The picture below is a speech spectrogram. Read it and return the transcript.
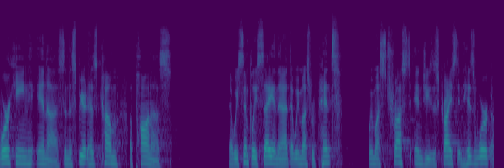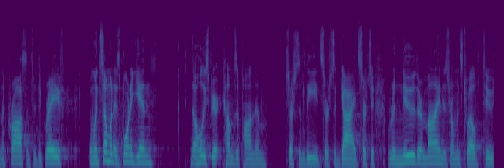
working in us, and the Spirit has come upon us. That we simply say in that that we must repent, we must trust in Jesus Christ, in his work on the cross and through the grave. And when someone is born again, the Holy Spirit comes upon them, starts to lead, starts to guide, starts to renew their mind, as Romans 12 2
